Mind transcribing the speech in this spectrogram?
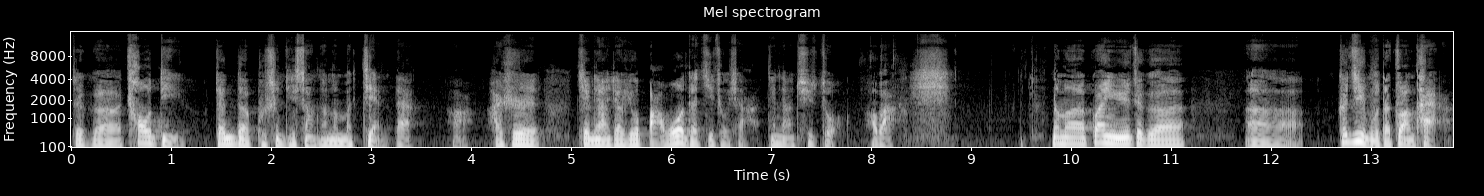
这个抄底，真的不是你想的那么简单啊，还是尽量要有把握的基础下尽量去做好吧。那么关于这个呃科技股的状态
